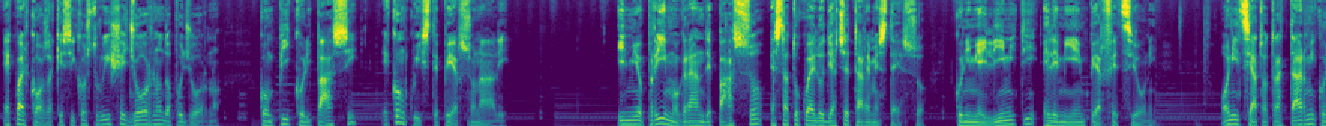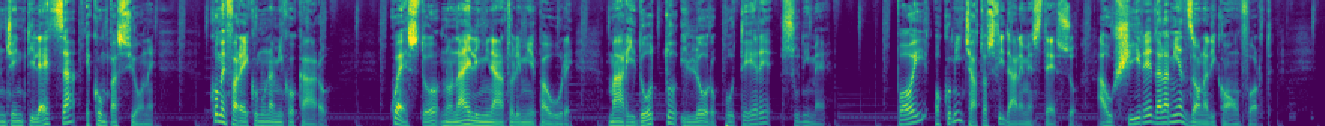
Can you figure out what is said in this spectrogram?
è qualcosa che si costruisce giorno dopo giorno, con piccoli passi e conquiste personali. Il mio primo grande passo è stato quello di accettare me stesso, con i miei limiti e le mie imperfezioni. Ho iniziato a trattarmi con gentilezza e compassione, come farei con un amico caro. Questo non ha eliminato le mie paure, ma ha ridotto il loro potere su di me. Poi ho cominciato a sfidare me stesso, a uscire dalla mia zona di comfort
